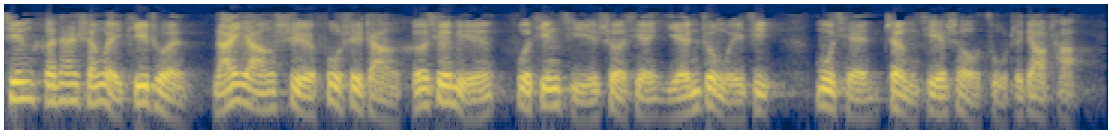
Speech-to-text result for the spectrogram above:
经河南省委批准，南阳市副市长何学民副厅级涉嫌严重违纪，目前正接受组织调查。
